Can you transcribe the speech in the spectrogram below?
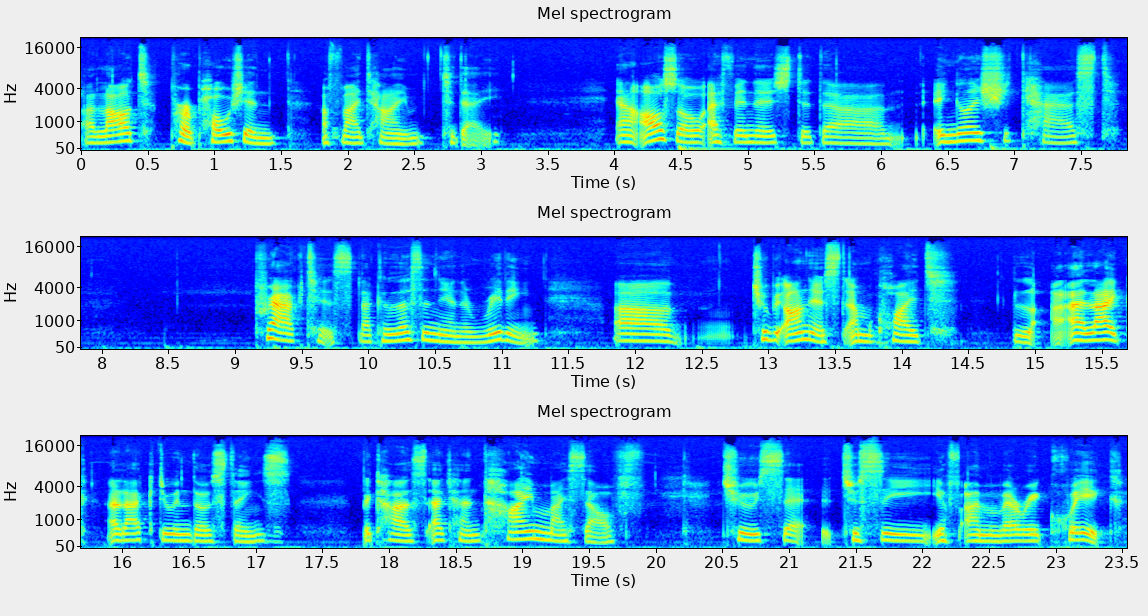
a lot proportion of my time today. And also, I finished the English test practice, like listening and reading. Uh, to be honest, I'm quite. I like I like doing those things because I can time myself to say, to see if I'm very quick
